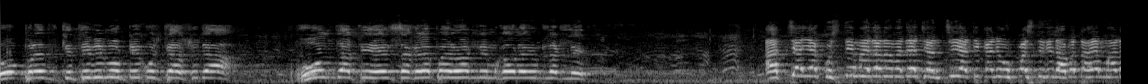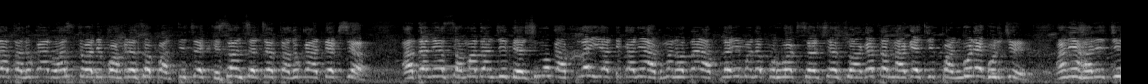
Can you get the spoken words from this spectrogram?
तोपर्यंत किती बी मोठी गोष्टी असू द्या होऊन जाते हे सगळे पैलवान निमगावला येऊन लढलेत. आजच्या या कुस्ती मैदानामध्ये ज्यांची या ठिकाणी उपस्थिती लाभत आहे माडा तालुका राष्ट्रवादी काँग्रेस पार्टीचे किसान सेलचे तालुका अध्यक्ष आदरणीय समाधानजी देशमुख आपलंही या ठिकाणी आगमन होत आहे. आपलंही मनपूर्वक सरसे स्वागत नागेची पानगुडे खुर्ची आणि हरीजी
